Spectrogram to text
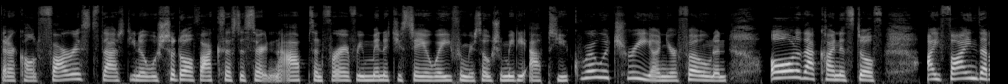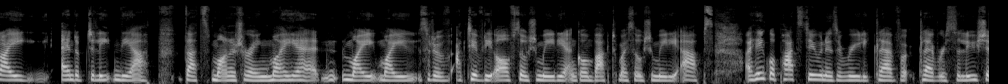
that are called Forest that, you know, will shut off access to certain apps. And for every minute you stay away from your social media apps, you grow a tree on your phone and all of that kind of stuff. I find that I end up deleting the app that's monitoring my, uh, my, my sort of activity off social media and going back to my social media apps. I think what Pat's doing is a really clever, clever solution.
